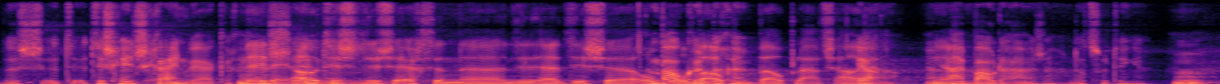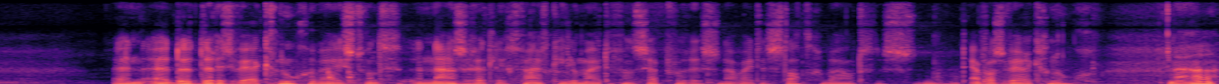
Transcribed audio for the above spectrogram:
Dus het, het is geen schrijnwerker. Nee, dus, nee. Oh, het is dus echt een, uh, het is, uh, op, een bouwkundige. Op bouwplaats. Oh, ja. Ja, ja. ja, Hij bouwde huizen, dat soort dingen. Hmm. En uh, er is werk genoeg geweest, want Nazareth ligt vijf kilometer van Sepphoris. Daar werd een stad gebouwd. Dus er was werk genoeg. Aha.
